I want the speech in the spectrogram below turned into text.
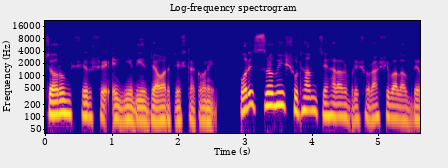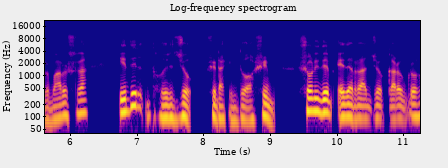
চরম শীর্ষে এগিয়ে দিয়ে যাওয়ার চেষ্টা করে। পরিশ্রমী সুঠাম চেহারার বৃষ রাশি বা লগ্নের মানুষরা এদের ধৈর্য, সেটা কিন্তু অসীম। শনিদেব এদের রাজ্য কারগ্রহ,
